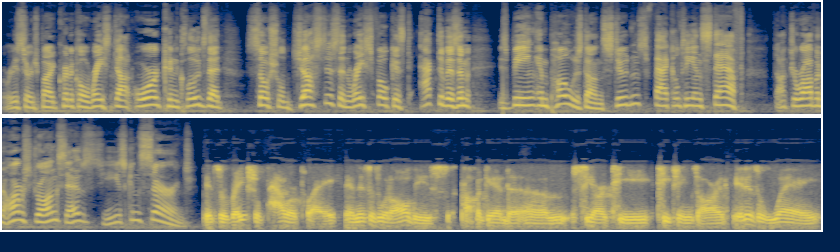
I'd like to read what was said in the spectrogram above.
Research by criticalrace.org concludes that social justice and race focused activism is being imposed on students, faculty, and staff. Dr. Robin Armstrong says he's concerned. It's a racial power play, and this is what all these propaganda um, CRT teachings are. It is a way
